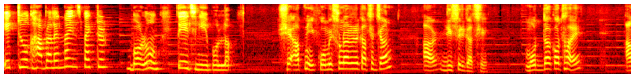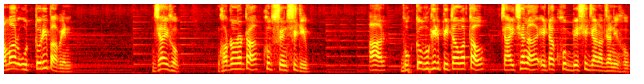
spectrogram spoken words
একটুও ঘাবড়ালেন না ইন্সপেক্টর। বরং তেজ নিয়ে বলল সে আপনি কমিশনারের কাছে যান আর ডিসির কাছে। মোদ্দা কথায় আমার উত্তরই পাবেন। যাই হোক, ঘটনাটা খুব সেনসিটিভ আর ভুক্তভোগীর পিতামাতাও চাইছে না এটা খুব বেশি জানাজানি হোক।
